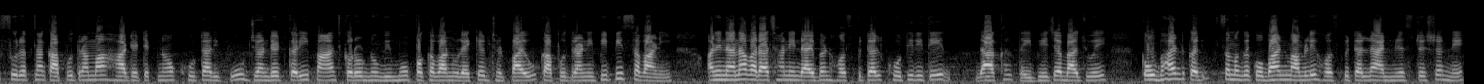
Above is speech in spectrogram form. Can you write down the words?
સુરતના કાપોદ્રામાં હાર્ટ એટેકનો ખોટા રિપોર્ટ જનરેટ કરી પાંચ કરોડનો વીમો પકવવાનું રેકેટ ઝડપાયું કાપોદ્રાની પીપી સવાણી અને નાના વરાછાની ડાયબન હોસ્પિટલ ખોટી રીતે દાખલ થઈ. ભેજા બાજુએ કૌભાંડ કરી સમગ્ર કૌભાંડ મામલે હોસ્પિટલના એડમિનિસ્ટ્રેશનને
